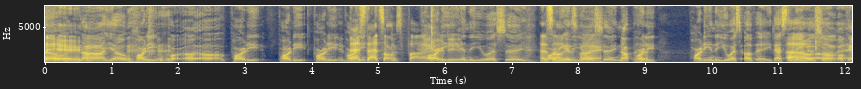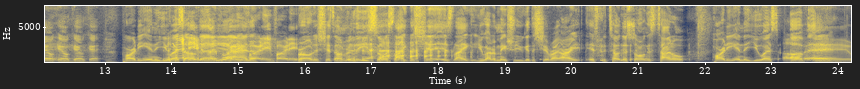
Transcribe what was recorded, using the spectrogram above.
there. nah, yo, party, par, uh, uh, party, party, party, party. That's that song's fire, party dude. in the USA. That party song in is the fire. USA, not party. Party in the U.S. of A. That's the Oh, name of the song. Okay, okay, okay, okay. Party in the U.S. of A. like, yeah, I party, to- party, party. Bro, the shit's unreleased, so it's like the shit is like you got to make sure you get the shit right. All right, it's the the song is titled "Party in the U.S. of, Of A." A,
